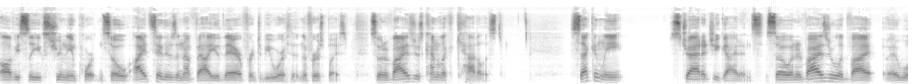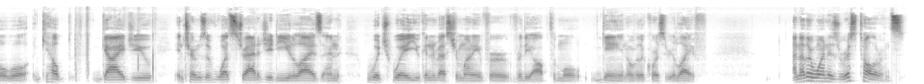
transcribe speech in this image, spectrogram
obviously extremely important. So I'd say there's enough value there for it to be worth it in the first place. So an advisor is kind of like a catalyst. Secondly, strategy guidance. So an advisor will advise uh, will will help guide you in terms of what strategy to utilize and which way you can invest your money for for the optimal gain over the course of your life. Another one is risk tolerance.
